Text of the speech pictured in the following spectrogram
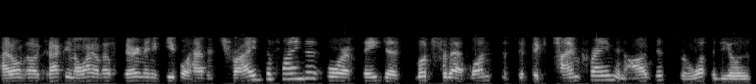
I don't know exactly know why. I don't know if very many people haven't tried to find it, or if they just looked for that one specific time frame in August, or what the deal is.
